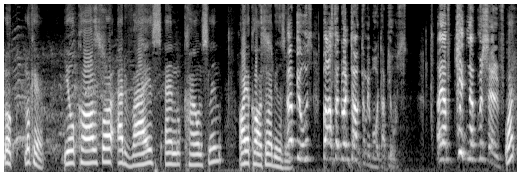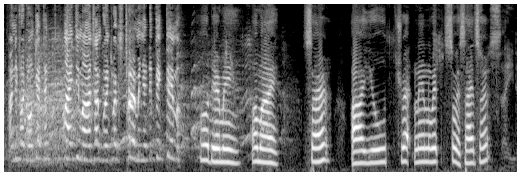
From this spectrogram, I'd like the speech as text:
look, look here. You call for advice and counseling, or you call to abuse me? Abuse? Pastor, don't talk to me about abuse. I have kidnapped myself. What? And if I don't get it, my demands, I'm going to exterminate the victim. Oh dear me. Oh my. Sir, are you threatening with suicide, sir? Side.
